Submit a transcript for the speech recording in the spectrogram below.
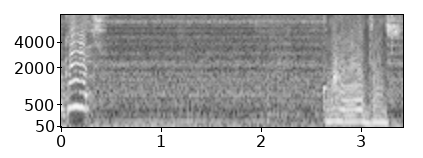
Mı kız? Kuma yiyeceğiz.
